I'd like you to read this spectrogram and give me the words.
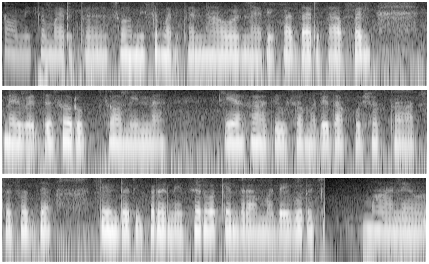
स्वामी समर्थ स्वामी समर्थांना आवडणारे पदार्थ आपण नैवेद्य स्वरूप स्वामींना या सहा दिवसामध्ये दाखवू शकता. आता सध्या दिंडोरी प्रणे सर्व केंद्रांमध्ये गुरुच्या महानैव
